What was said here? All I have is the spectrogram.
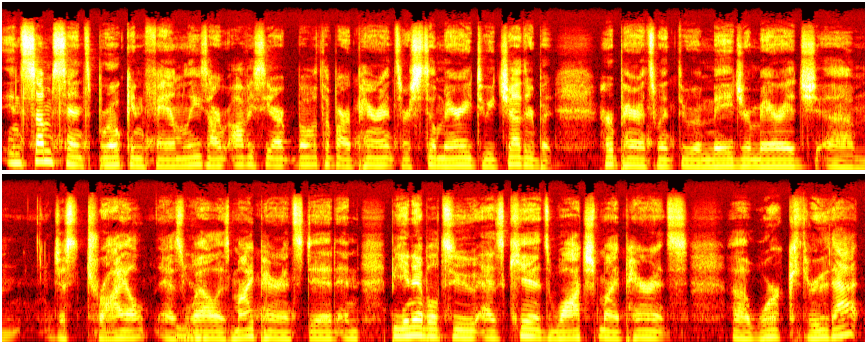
in some sense, broken families. Our obviously, our both of our parents are still married to each other, but her parents went through a major marriage. Um, just trial as well as my parents did and being able to as kids watch my parents uh, work through that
